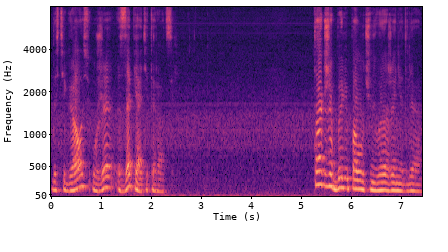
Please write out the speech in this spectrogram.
достигалось уже за 5 итераций. Также были получены выражения для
